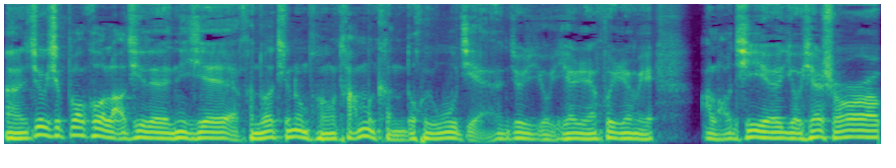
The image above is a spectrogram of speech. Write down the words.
嗯，就是包括老 T 的那些很多听众朋友，他们可能都会误解，就有些人会认为啊，老 T 有些时候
